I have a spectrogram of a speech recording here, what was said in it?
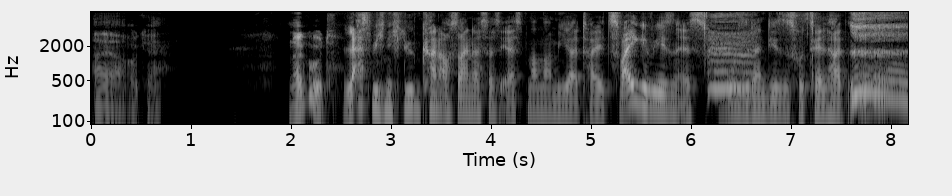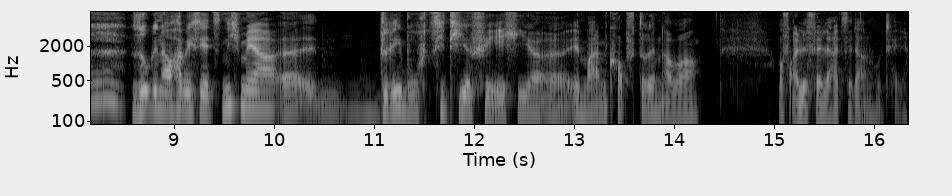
Ah ja, okay. Na gut. Lass mich nicht lügen, kann auch sein, dass das erst Mama Mia Teil 2 gewesen ist, wo sie dann dieses Hotel hat. So genau habe ich sie jetzt nicht mehr äh, Drehbuch zitierfähig hier äh, in meinem Kopf drin, aber auf alle Fälle hat sie da ein Hotel.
